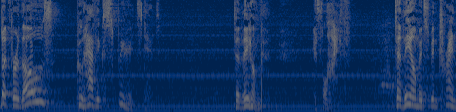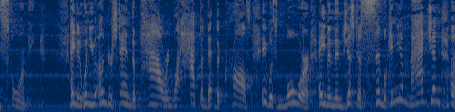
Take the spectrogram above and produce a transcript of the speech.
But for those who have experienced it, to them, it's life. To them, it's been transforming. Amen. When you understand the power and what happened at the cross, it was more, amen, than just a symbol. Can you imagine uh,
